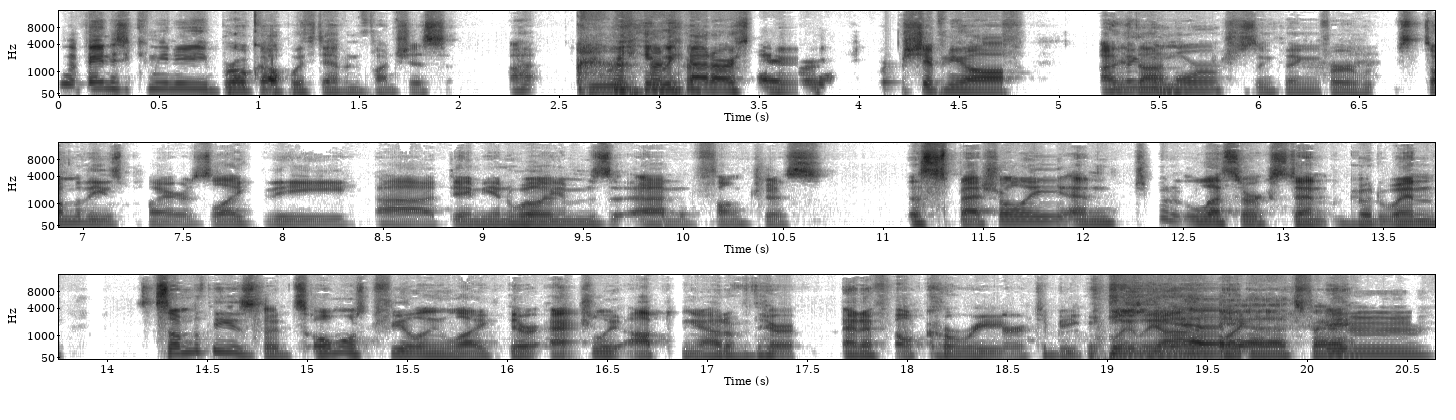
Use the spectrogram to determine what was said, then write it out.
the fantasy community broke up with Devin Funchess. Uh, we, we, had our say. We're, we're shipping you off. I think done. the more interesting thing for some of these players, like the uh, Damien Williams and Funchess, especially, and to a lesser extent Goodwin, some of these it's almost feeling like they're actually opting out of their NFL career to be completely yeah, honest. Like, yeah, that's fair. It,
